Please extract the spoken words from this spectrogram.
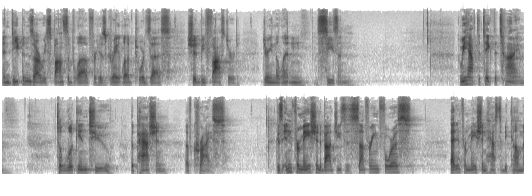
and deepens our responsive love for his great love towards us should be fostered during the Lenten season. We have to take the time to look into the passion of Christ. Because information about Jesus' suffering for us, that information has to become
